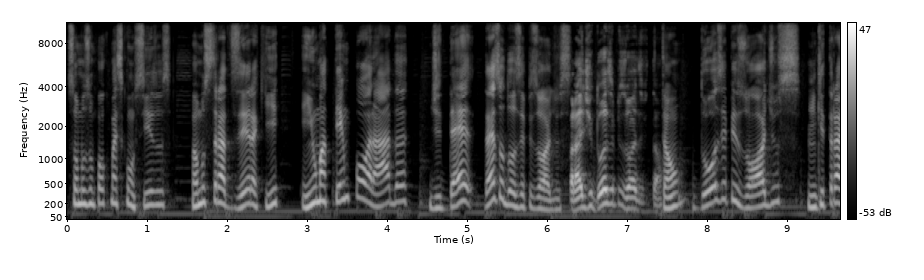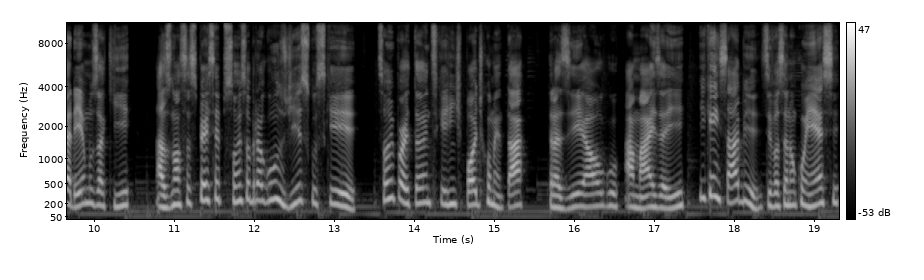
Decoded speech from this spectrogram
somos um pouco mais concisos. Vamos trazer aqui em uma temporada de 10, 10 ou 12 episódios? Para de 12 episódios, então. Então, 12 episódios em que traremos aqui as nossas percepções sobre alguns discos que são importantes que a gente pode comentar, trazer algo a mais aí. E quem sabe, se você não conhece,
